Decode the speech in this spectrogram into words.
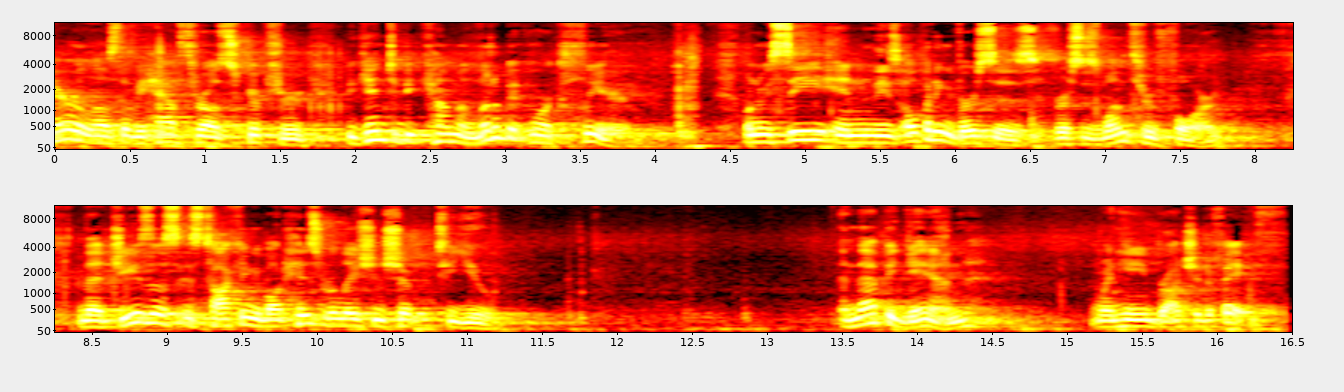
parallels that we have throughout Scripture begin to become a little bit more clear when we see in these opening verses, verses 1 through 4, that Jesus is talking about his relationship to you. And that began when he brought you to faith.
